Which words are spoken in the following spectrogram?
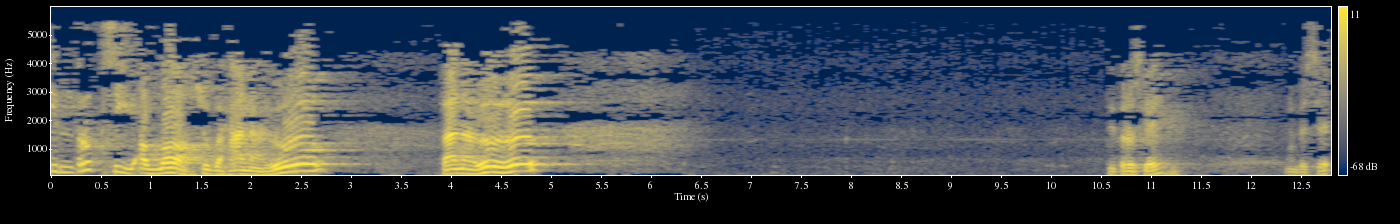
instruksi Allah Subhanahu Subhanahu Diteruske? Mbesek.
